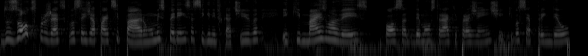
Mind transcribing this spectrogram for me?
dos outros projetos que vocês já participaram, uma experiência significativa e que, mais uma vez, possa demonstrar aqui para a gente que você aprendeu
